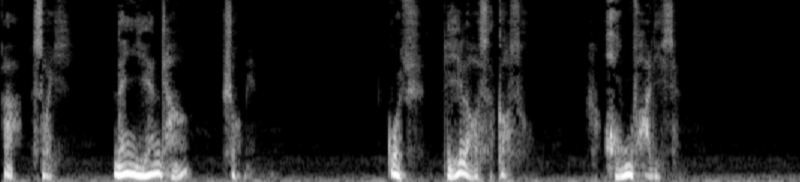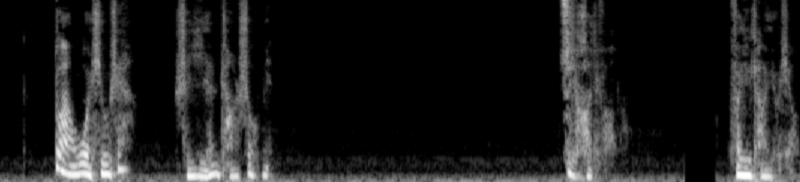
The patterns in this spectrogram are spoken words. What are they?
啊，所以能延长寿命。过去李老师告诉我，弘法利生。断卧修善是延长寿命最好的方法，非常有效。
